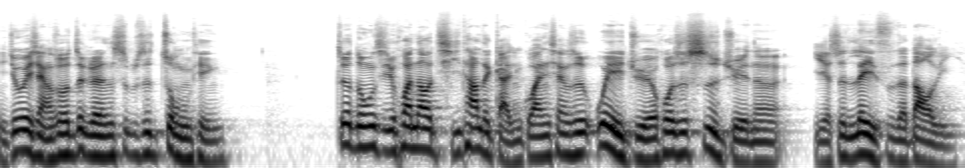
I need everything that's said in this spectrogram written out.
你就会想说，这个人是不是重听？这东西换到其他的感官，像是味觉或是视觉呢，也是类似的道理。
